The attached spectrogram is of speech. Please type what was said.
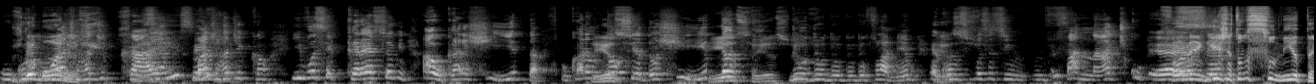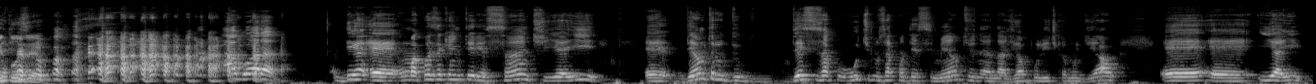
O Os grupo mais demônios. radical, Sim, sim. mais radical. E você cresce. Ah, o cara é xiita. O cara é um Isso. torcedor xiita Isso, isso. do, do, do, do, do Flamengo. É como se fosse assim, um fanático. É, Flamenguista é tudo sunita, inclusive. Agora, de- é, uma coisa que é interessante, e aí, é, dentro do- desses últimos acontecimentos né, na geopolítica mundial, é, é, e aí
